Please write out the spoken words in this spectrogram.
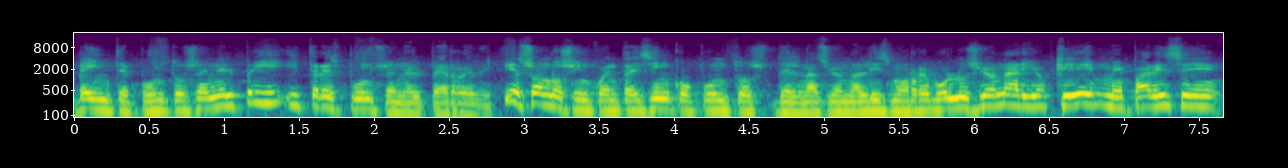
20 puntos en el PRI y 3 puntos en el PRD. Y esos son los 55 puntos del nacionalismo revolucionario que me parece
